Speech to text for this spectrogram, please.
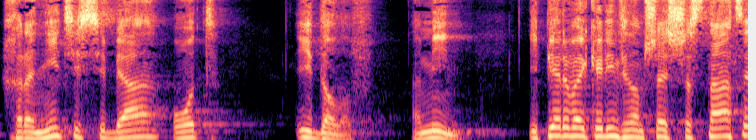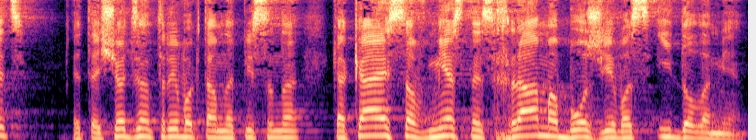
храните себя от идолов. Аминь. И 1 Коринфянам 6,16, это еще один отрывок, там написано, какая совместность храма Божьего с идолами,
